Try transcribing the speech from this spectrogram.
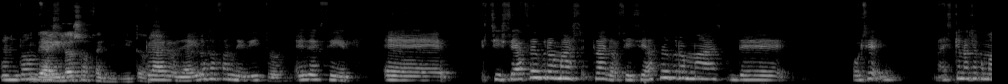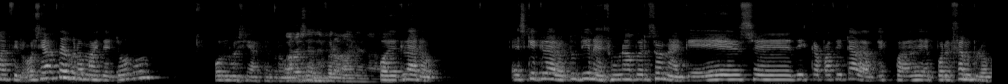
Entonces, de ahí los ofendiditos. Claro, de ahí los ofendiditos. Es decir, eh, si se hace bromas, claro, si se hace bromas de... O sea, es que no sé cómo decir, o se hace bromas de todo o no se hace bromas. O no se hace bromas de nada. Pues claro, es que claro, tú tienes una persona que es eh, discapacitada, que es, por- por ejemplo,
